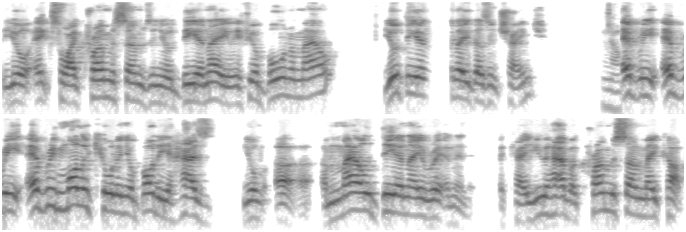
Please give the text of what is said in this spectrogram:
your XY chromosomes and your DNA, if you're born a male, your DNA doesn't change. No. Every every every molecule in your body has your uh, a male DNA written in it. Okay, you have a chromosome makeup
